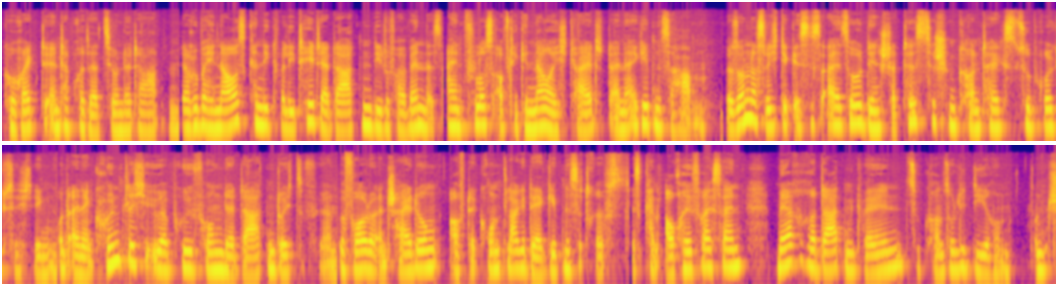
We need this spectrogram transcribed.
korrekte Interpretation der Daten. Darüber hinaus kann die Qualität der Daten, die du verwendest, Einfluss auf die Genauigkeit deiner Ergebnisse haben. Besonders wichtig ist es also, den statistischen Kontext zu berücksichtigen und eine gründliche Überprüfung der Daten durchzuführen, bevor du Entscheidungen auf der Grundlage der Ergebnisse triffst. Es kann auch hilfreich sein, mehrere Datenquellen zu konsolidieren und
